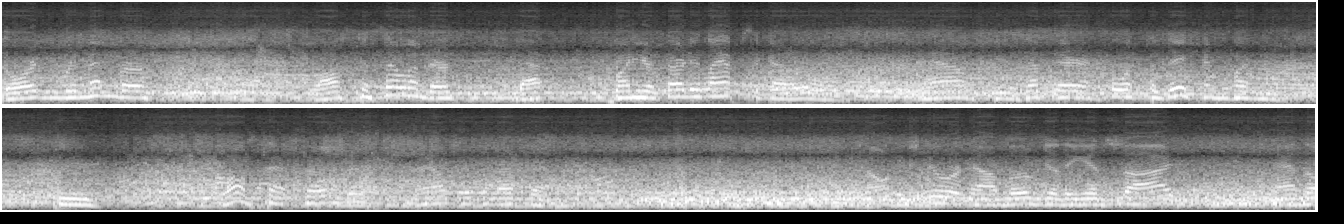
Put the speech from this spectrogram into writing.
Gordon, remember, lost a cylinder about 20 or 30 laps ago. Now he's up there in fourth position when he lost that cylinder. Now there's a lap down. Tony Stewart now moved to the inside. And the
